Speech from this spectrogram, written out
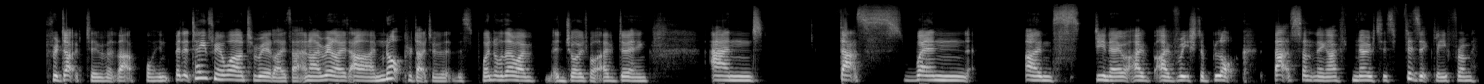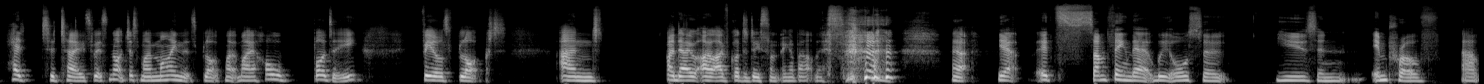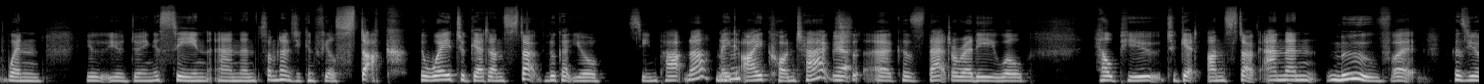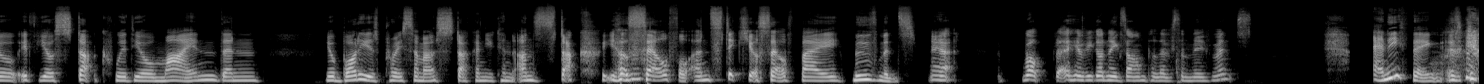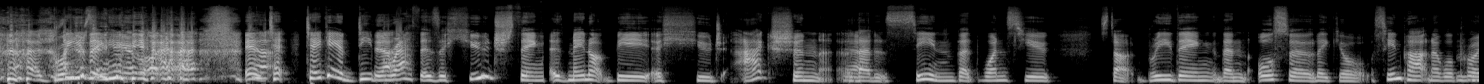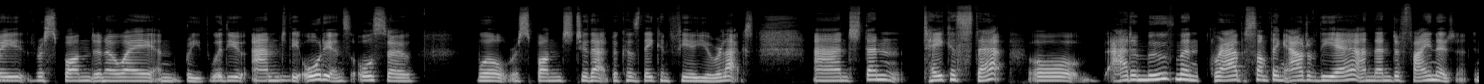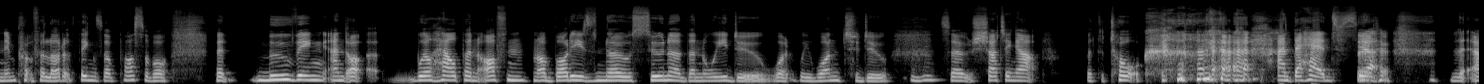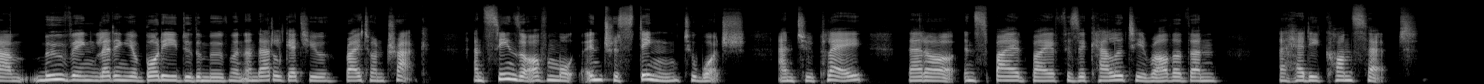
productive at that point. But it takes me a while to realize that. And I realize, oh, I'm not productive at this point, although I've enjoyed what I'm doing. And that's when I'm, you know, I've, I've reached a block. That's something I've noticed physically from head to toe. So it's not just my mind that's blocked, my, my whole body feels blocked. And I know I, have got to do something about this. yeah. Yeah. It's something that we also use in improv uh, when you, you're doing a scene and then sometimes you can feel stuck. The way to get unstuck, look at your scene partner, make mm-hmm. eye contact, because yeah. uh, that already will help you to get unstuck and then move uh, because you're if you're stuck with your mind then your body is probably somehow stuck and you can unstuck mm-hmm. yourself mm-hmm. or unstick yourself by movements yeah well have you got an example of some movements anything is breathing yeah. Yeah, t- taking a deep yeah. breath is a huge thing it may not be a huge action that is seen but once you start breathing then also like your scene partner will mm-hmm. probably respond in a way and breathe with you and mm-hmm. the audience also will respond to that because they can feel you relax and then take a step or add a movement, grab something out of the air and then define it. In improv, a lot of things are possible, but moving and uh, will help. And often our bodies know sooner than we do what we want to do. Mm-hmm. So shutting up with the talk and the head. So yeah. um, moving, letting your body do the movement, and that'll get you right on track. And scenes are often more interesting to watch and to play that are inspired by a physicality rather than a heady concept.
